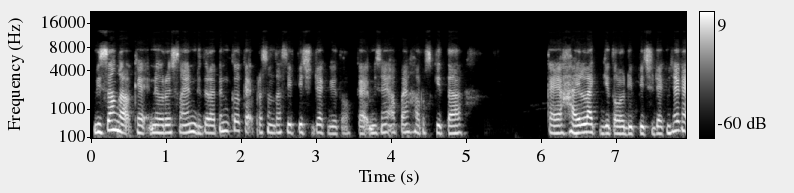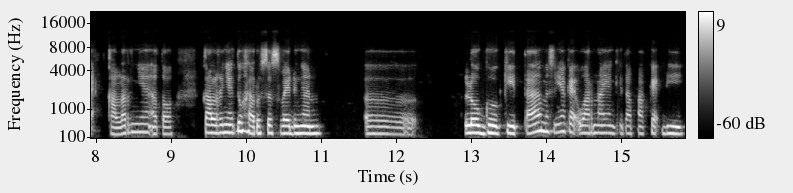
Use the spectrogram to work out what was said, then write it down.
bisa nggak kayak neuroscience diterapin ke kayak presentasi pitch deck gitu, kayak misalnya apa yang harus kita kayak highlight gitu loh di pitch deck, misalnya kayak colornya atau colornya itu harus sesuai dengan uh, logo kita, maksudnya kayak warna yang kita pakai di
